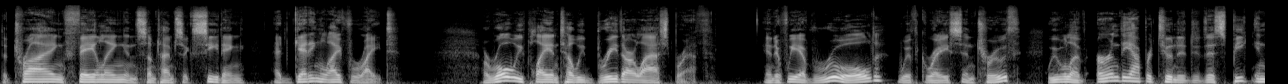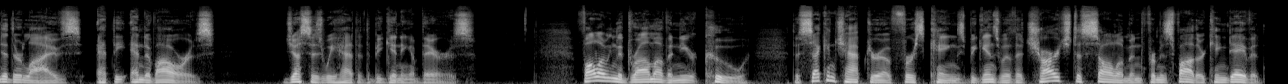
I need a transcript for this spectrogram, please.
the trying, failing, and sometimes succeeding at getting life right. A role we play until we breathe our last breath. And if we have ruled with grace and truth, we will have earned the opportunity to speak into their lives at the end of ours, just as we had at the beginning of theirs. Following the drama of a near coup, the second chapter of 1 Kings begins with a charge to Solomon from his father, King David.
